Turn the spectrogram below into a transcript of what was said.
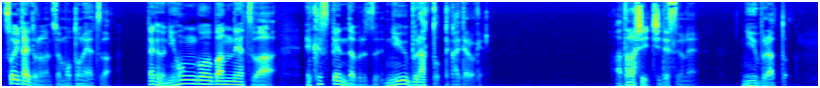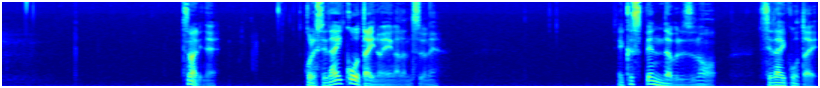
そういうタイトルなんですよ、元のやつは。だけど日本語版のやつは、エクスペンダブルズニューブラッドって書いてあるわけ。新しい血ですよね。ニューブラッド。つまりね、これ世代交代の映画なんですよね。エクスペンダブルズの世代交代。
